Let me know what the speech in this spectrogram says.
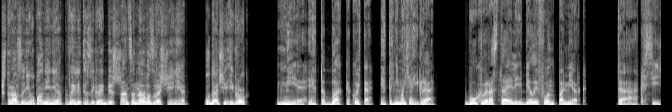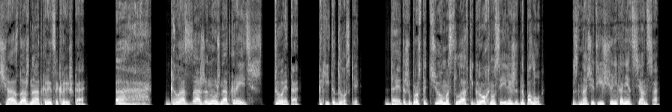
Штраф за невыполнение, вылет из игры без шанса на возвращение. Удачи, игрок. Не, это баг какой-то. Это не моя игра. Буквы растаяли, и белый фон померк. Так, сейчас должна открыться крышка. А, глаза же нужно открыть. Что это? Какие-то доски. Да это же просто Тёма с лавки грохнулся и лежит на полу. Значит, еще не конец сеанса.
